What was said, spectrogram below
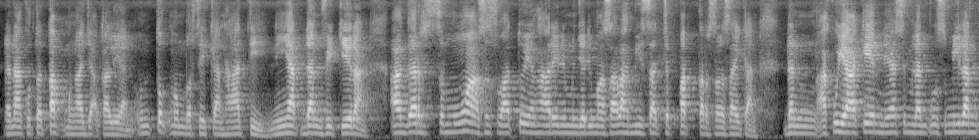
Dan aku tetap mengajak kalian untuk membersihkan hati, niat dan pikiran. Agar semua sesuatu yang hari ini menjadi masalah bisa cepat terselesaikan. Dan aku yakin ya 99,9%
